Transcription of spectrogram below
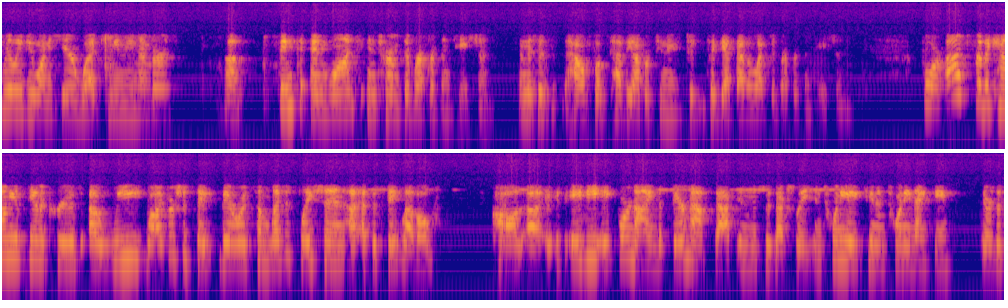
really do want to hear what community members um, think and want in terms of representation. And this is how folks have the opportunity to, to get that elected representation. For us, for the County of Santa Cruz, uh, we, well, I first should say there was some legislation uh, at the state level called, uh, it's AB 849, the Fair Maps Act, and this was actually in 2018 and 2019. There was a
